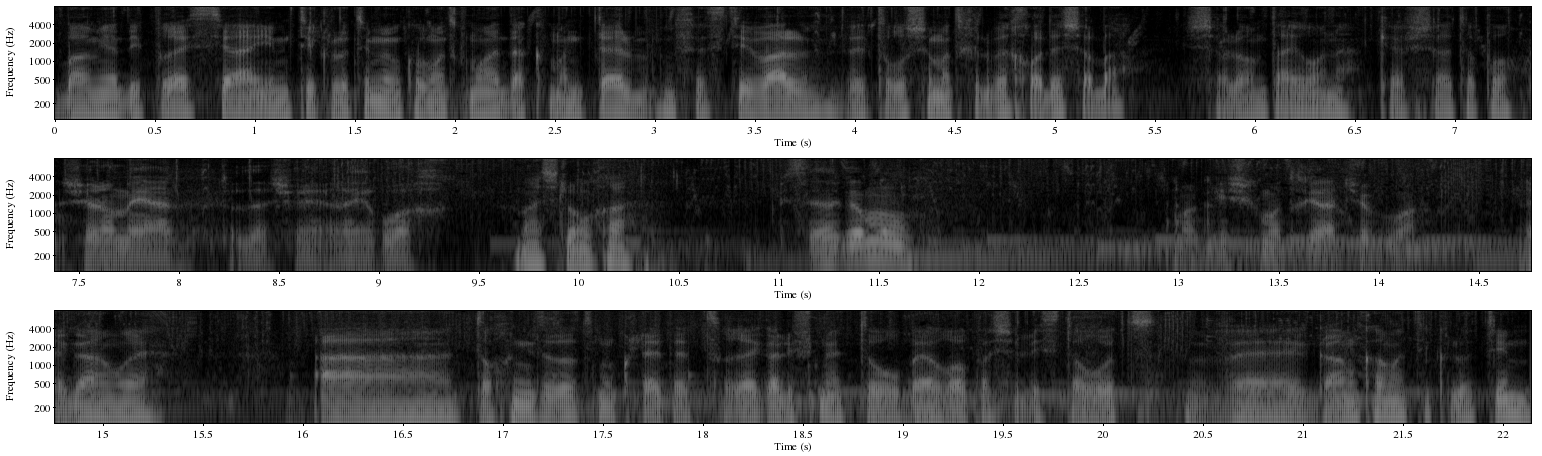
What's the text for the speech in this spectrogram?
בא מהדיפרסיה עם תקלוטים במקומות כמו הדק מנטל פסטיבל וטור שמתחיל בחודש הבא. שלום טיירונה, כיף שאתה פה. שלום אייל, תודה על האירוח. מה שלומך? בסדר גמור. מרגיש כמו תחילת שבוע. לגמרי. התוכנית הזאת מוקלטת רגע לפני tour באירופה של הסתרות, וגם כמה תקלוטים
